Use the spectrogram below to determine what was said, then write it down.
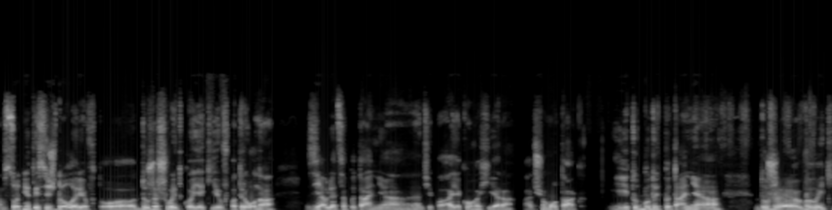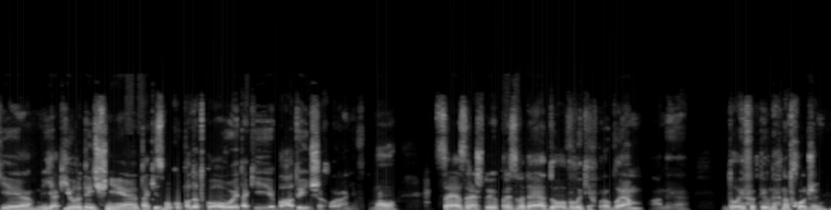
там сотні тисяч доларів, то дуже швидко, як і в Патреона, з'являться питання: типу, а якого хера? А чому так? І тут будуть питання. Дуже великі, як юридичні, так і з боку податкової, так і багато інших органів. Тому це зрештою призведе до великих проблем, а не до ефективних надходжень.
